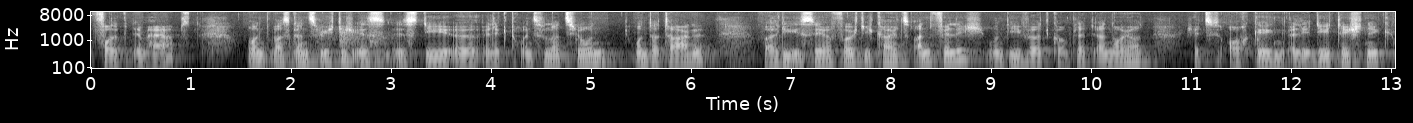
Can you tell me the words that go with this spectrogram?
folgt im Herbst. Und was ganz wichtig ist, ist die äh, Elektroinstallation unter Tage, weil die ist sehr feuchtigkeitsanfällig und die wird komplett erneuert. Jetzt auch gegen LED-Technik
